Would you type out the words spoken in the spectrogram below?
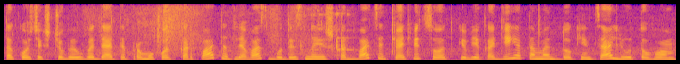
Також, якщо ви введете промокод Карпати, для вас буде знижка 25%, яка діятиме до кінця лютого.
